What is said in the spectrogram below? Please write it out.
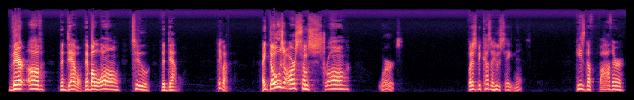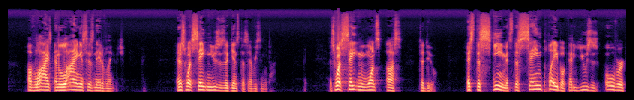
they're of the devil. They belong to the devil. Think about that. Right? Those are some strong words. But it's because of who Satan is. He's the father of lies, and lying is his native language. And it's what Satan uses against us every single time. It's what Satan wants us to do. It's the scheme. It's the same playbook that he uses over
